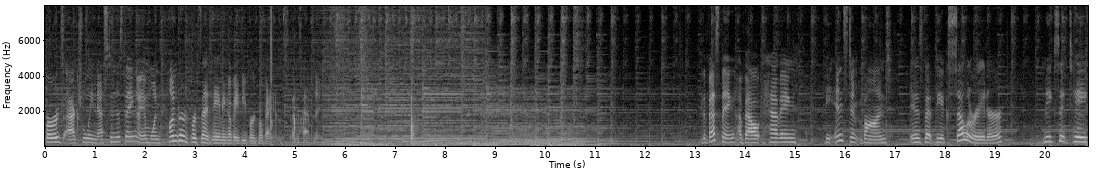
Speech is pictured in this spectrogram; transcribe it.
birds actually nest in this thing, I am 100% naming a baby bird Baggins. That is happening. The best thing about having the instant bond is that the accelerator makes it take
